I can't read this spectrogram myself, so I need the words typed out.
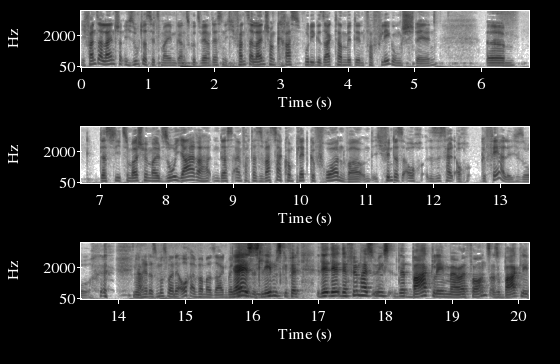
ich fand es allein schon, ich suche das jetzt mal eben ganz kurz währenddessen nicht, ich fand es allein schon krass, wo die gesagt haben mit den Verpflegungsstellen, ähm, dass die zum Beispiel mal so Jahre hatten, dass einfach das Wasser komplett gefroren war und ich finde das auch, das ist halt auch gefährlich so. Ja. Ja. das muss man ja auch einfach mal sagen. Ja, es ist lebensgefährlich. Der, der, der Film heißt übrigens The Barclay Marathons, also Barclay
